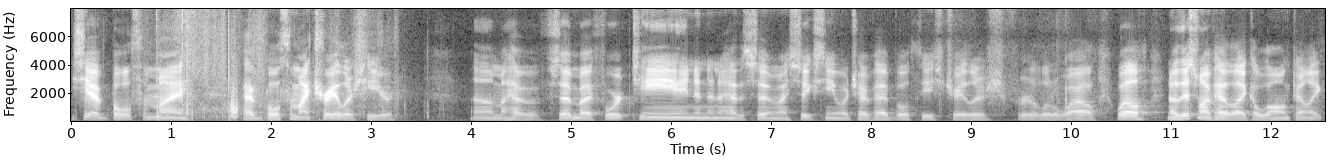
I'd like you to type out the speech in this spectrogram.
you see I have both of my I have both of my trailers here. Um, I have a 7x14 and then I have the 7x16 which I've had both these trailers for a little while. Well, no, this one I've had like a long time, like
